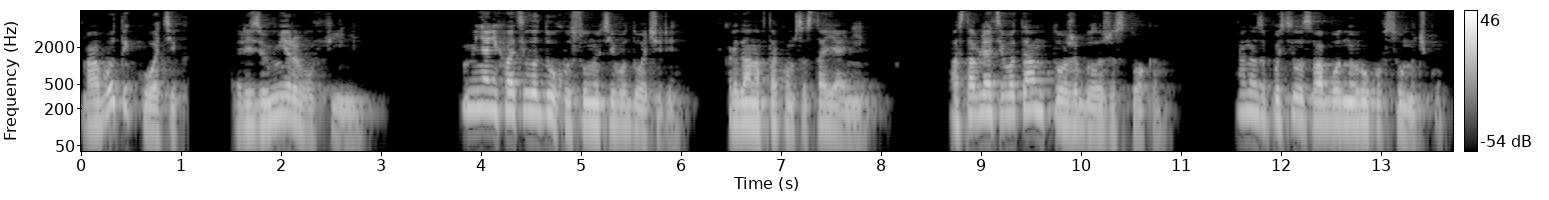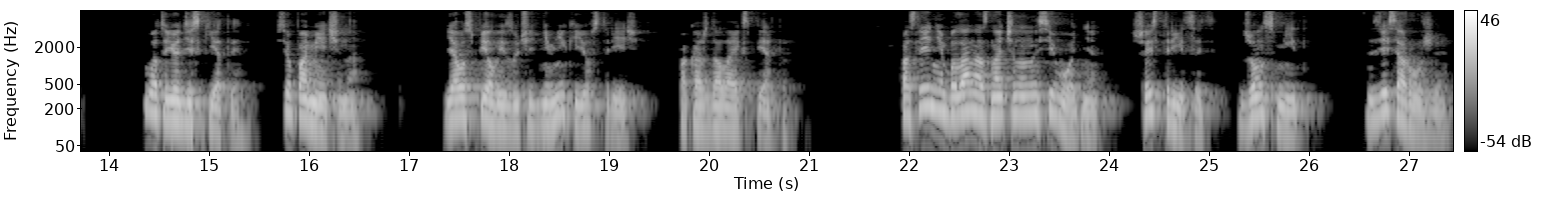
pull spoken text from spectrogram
«А вот и котик», – резюмировал Фини. «У меня не хватило духу сунуть его дочери, когда она в таком состоянии. Оставлять его там тоже было жестоко. Она запустила свободную руку в сумочку. Вот ее дискеты. Все помечено. Я успела изучить дневник ее встреч, пока ждала экспертов. Последняя была назначена на сегодня. 6.30. Джон Смит. Здесь оружие.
